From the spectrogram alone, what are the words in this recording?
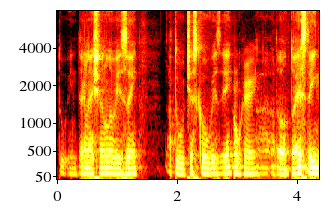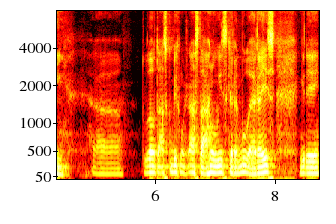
tu international vizi a tu českou vizi. Okay. A to, to je stejný. Tuhle otázku bych možná stáhnul víc k Red Bull Air Race, kdy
